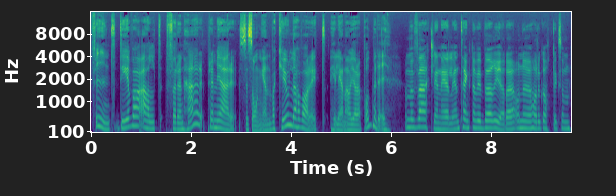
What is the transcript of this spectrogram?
Fint. Det var allt för den här premiärsäsongen. Vad kul det har varit, Helena, att göra podd med dig. Ja men verkligen Elin, tänk när vi började och nu har det gått liksom,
